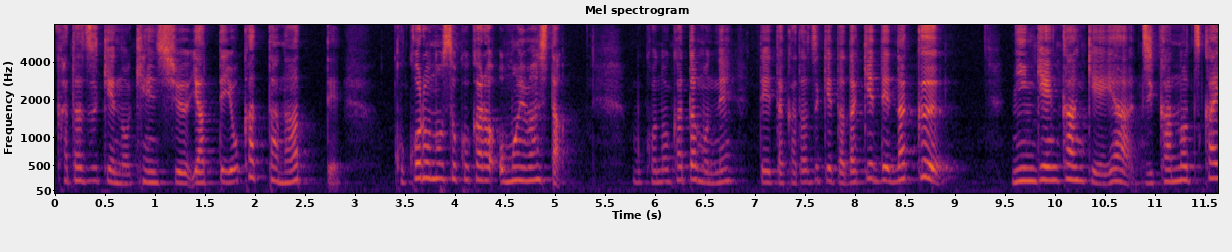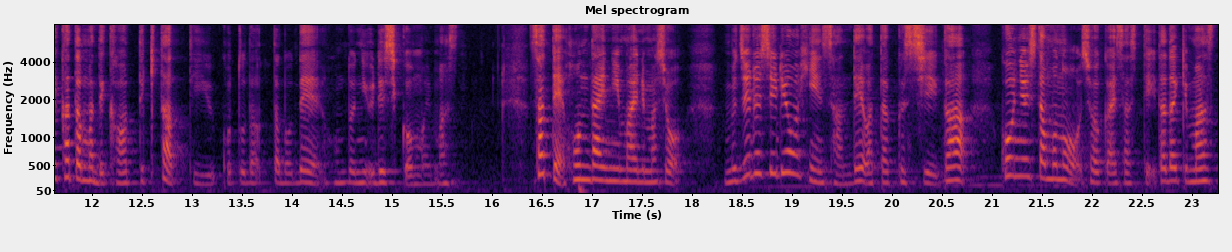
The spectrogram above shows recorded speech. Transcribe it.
片付けの研修やってよかったなって心の底から思いました。もうこの方もね、データ片付けただけでなく、人間関係や時間の使い方まで変わってきたっていうことだったので、本当に嬉しく思います。さて本題に参りましょう。無印良品さんで私が購入したものを紹介させていただきます。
